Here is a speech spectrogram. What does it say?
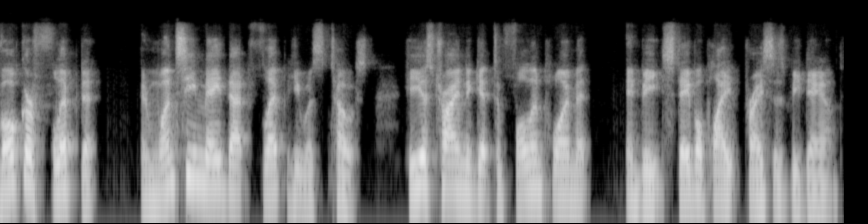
Volcker flipped it. And once he made that flip, he was toast. He is trying to get to full employment and be stable prices be damned.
